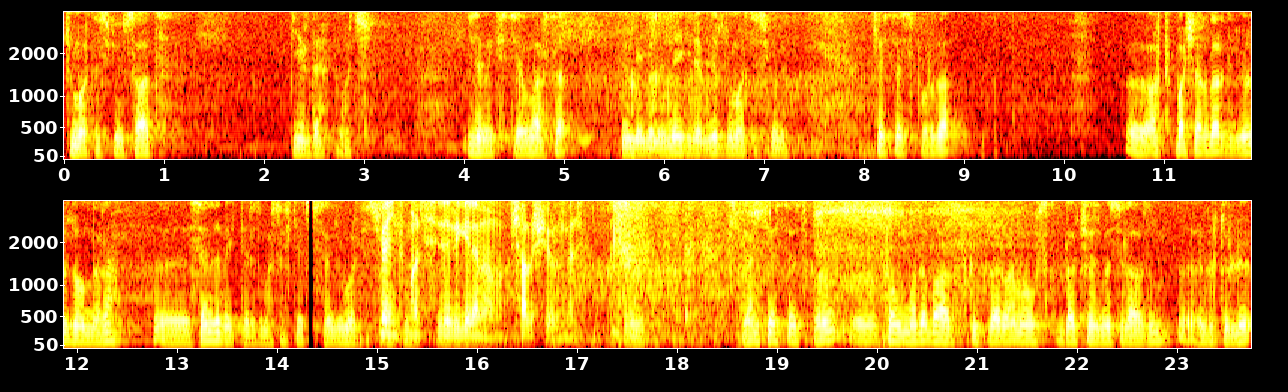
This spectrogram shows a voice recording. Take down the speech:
Cumartesi günü saat 1'de maç. İzlemek isteyen varsa Milli Egemenliğe gidebilir cumartesi günü. Kestel Spor'u da e, artık başarılar diliyoruz onlara. E, Seni de bekleriz maça. Gerçi sen cumartesi Ben cumartesileri gelemem. Çalışıyorum ben. Evet. Yani Kestel Spor'un e, savunmada bazı sıkıntılar var ama o sıkıntıları çözmesi lazım. Öbür türlü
